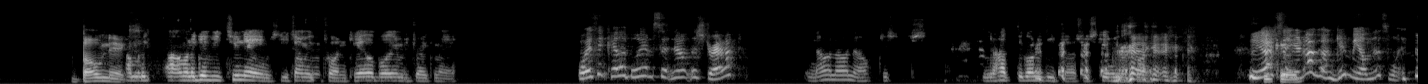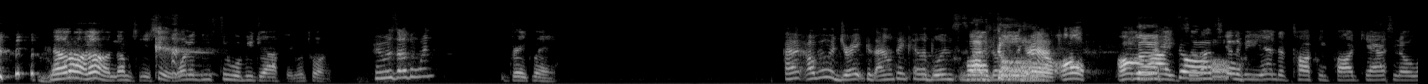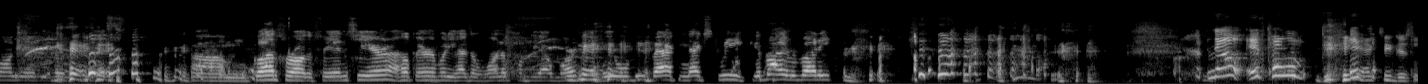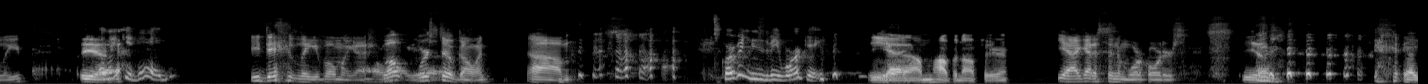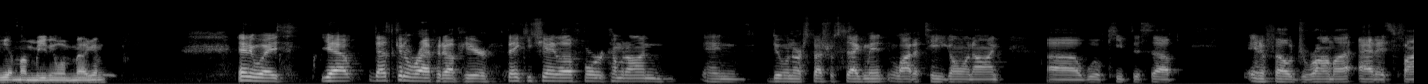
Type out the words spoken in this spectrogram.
Bo Nix. I'm gonna, I'm gonna give you two names. You tell me which one. Caleb Williams, Drake Maye. Well, isn't Caleb Williams sitting out this draft? No, no, no. Just, just you don't have to go into details. Just give me the point. Yeah, so you're not gonna get me on this one. No, no, no. no I'm serious. One of these two will be drafted. Which one? Who was the other one? Drake Maye. I, I'll go with Drake because I don't think Caleb Williams is going to go in go. the draft. All, all Let's. So that's going to be the end of Talking Podcast. No longer. be um, glad for all the fans here. I hope everybody has a wonderful day at work. And we will be back next week. Goodbye, everybody. no, if Caleb, Did he If- actually just leave? Yeah, I think he did. He did leave. Oh my gosh. Oh well, my we're still going. Um, Corbin needs to be working. Yeah, I'm hopping off here. yeah, I got to send him work orders. Yeah. Gotta get my meeting with Megan. Anyways, yeah, that's gonna wrap it up here. Thank you, Shayla, for coming on and doing our special segment. A lot of tea going on. Uh, we'll keep this up. NFL drama at its finest.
